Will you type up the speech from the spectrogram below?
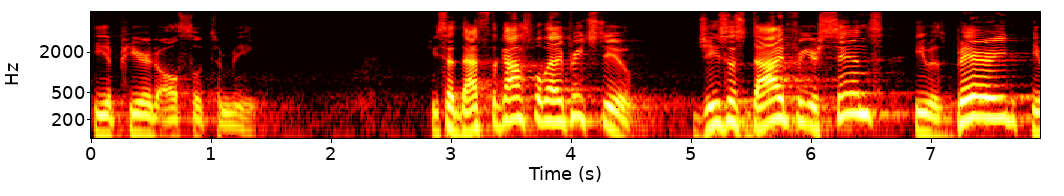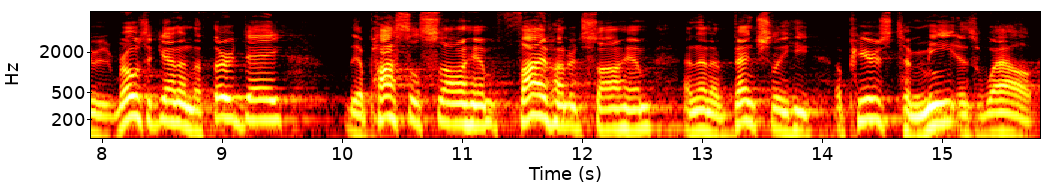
he appeared also to me. He said, That's the gospel that I preached to you. Jesus died for your sins. He was buried. He rose again on the third day. The apostles saw him. 500 saw him. And then eventually he appears to me as well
